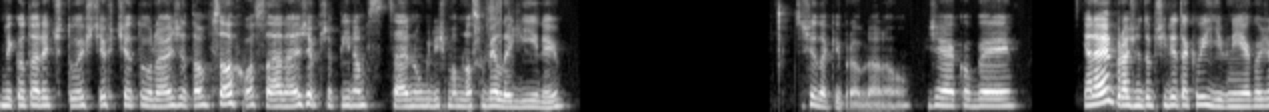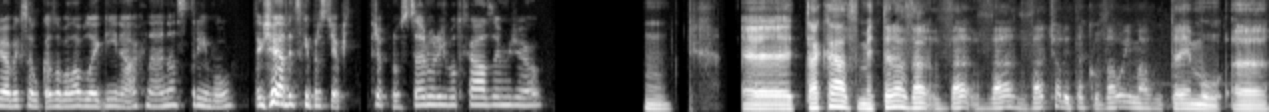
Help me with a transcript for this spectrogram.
Niko tady čtu ještě v chatu, ne, že tam psal Jose, ne, že přepínám scénu, když mám na sobě legíny. Což je taky pravda, no. Že jakoby, já nevím, proč mi to přijde takový divný, jakože abych se ukazovala v legínách, ne na streamu. Takže já vždycky prostě přepnu scénu, když odcházím, že jo. Hm. E, taká, sme teraz za, za, za, začali takú zaujímavú tému. E,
